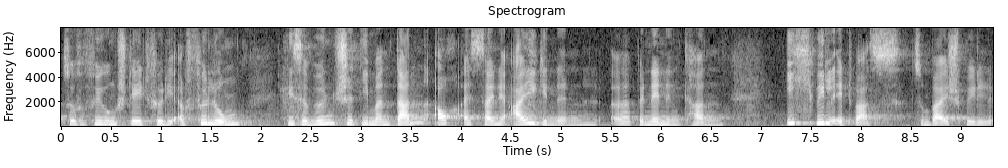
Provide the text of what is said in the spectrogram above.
zur Verfügung steht für die Erfüllung dieser Wünsche, die man dann auch als seine eigenen benennen kann. Ich will etwas, zum Beispiel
